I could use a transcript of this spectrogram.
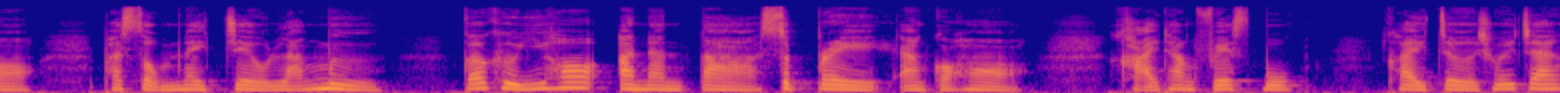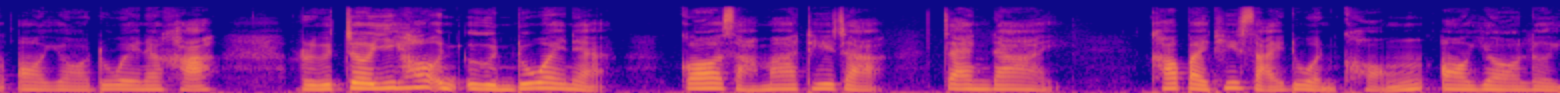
อล์ผสมในเจลล้างมือ ก็คือยี่ห้ออนันตาสเปรย์แอลกอฮอล์ขายทาง Facebook ใครเจอช่วยแจ้งออยด้วยนะคะ หรือเจอยี่ห้ออื่นๆด้วยเนี่ย ก็สามารถที่จะแจ้งได้ เข้าไปที่สายด่วนของออยเลย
